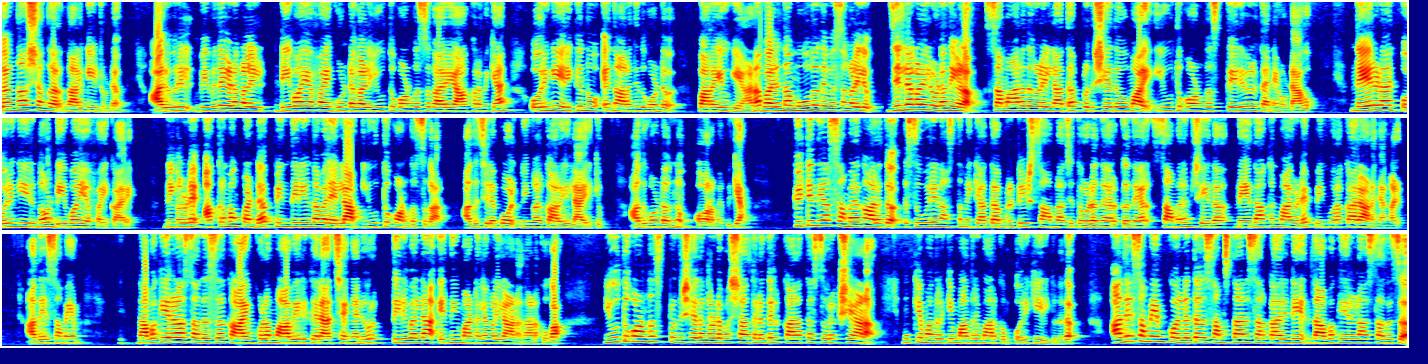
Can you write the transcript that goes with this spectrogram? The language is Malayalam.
ഗംഗാശങ്കർ നൽകിയിട്ടുണ്ട്. അരൂരിൽ വിവിധയിടങ്ങളിൽ ഡിവൈഎഫ്ഐ ഗുണ്ടകൾ യൂത്ത് കോൺഗ്രസുകാരെ ആക്രമിക്കാൻ ഒരുങ്ങിയിരിക്കുന്നു എന്നറിഞ്ഞതുകൊണ്ട് പറയുകയാണ്. വരുന്ന മൂന്ന് ദിവസങ്ങളിലും ജില്ലകളിലുടനീളം സമാനതകളില്ലാത്ത പ്രതിഷേധവുമായി യൂത്ത് കോൺഗ്രസ് തെരുവിൽ തന്നെ ഉണ്ടാകും. നേരിടാൻ ഒരുങ്ങിയിരുന്നു ഡിവൈഎഫ്ഐക്കാരെ നിങ്ങളുടെ അക്രമം കണ്ട് പിന്തിരിയുന്നവരെല്ലാം യൂത്ത് കോൺഗ്രസുകാർ അത് ചിലപ്പോൾ നിങ്ങൾക്കറിയില്ലായിരിക്കും. അതുകൊണ്ടൊന്നും ഓർമ്മിപ്പിക്കാം. ക്വിറ്റ് ഇന്ത്യ സമരകാലത്ത് സൂര്യൻ അസ്തമിക്കാത്ത ബ്രിട്ടീഷ് സാമ്രാജ്യത്തോട് നേർക്ക് നേർ സമരം ചെയ്ത നേതാക്കന്മാരുടെ പിന്മുറക്കാരാണ് ഞങ്ങൾ. അതേസമയം നവകേരള സദസ്സ് കായംകുളം മാവേലിക്കര ചെങ്ങന്നൂർ തിരുവല്ല എന്നീ മണ്ഡലങ്ങളിലാണ് നടക്കുക. യൂത്ത് കോൺഗ്രസ് പ്രതിഷേധങ്ങളുടെ പശ്ചാത്തലത്തിൽ കനത്ത സുരക്ഷയാണ് മുഖ്യമന്ത്രിക്കും മന്ത്രിമാർക്കും ഒരുക്കിയിരിക്കുന്നത്. അതേസമയം കൊല്ലത്ത് സംസ്ഥാന സർക്കാരിന്റെ നവകേരള സദസ്സ്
